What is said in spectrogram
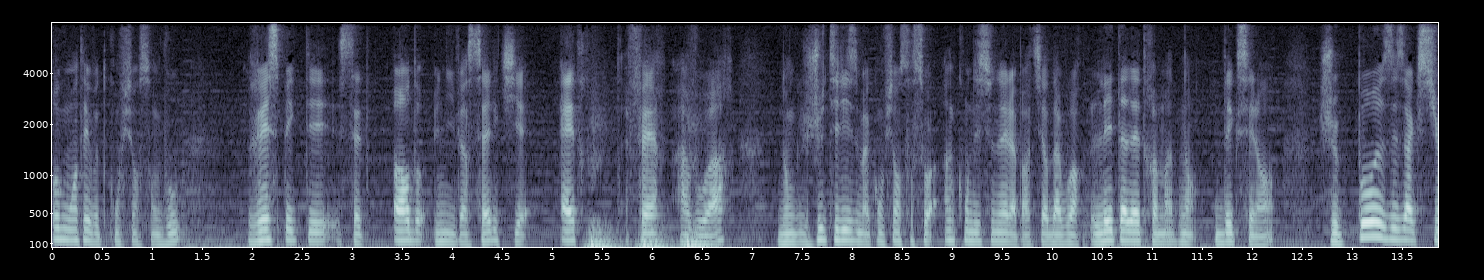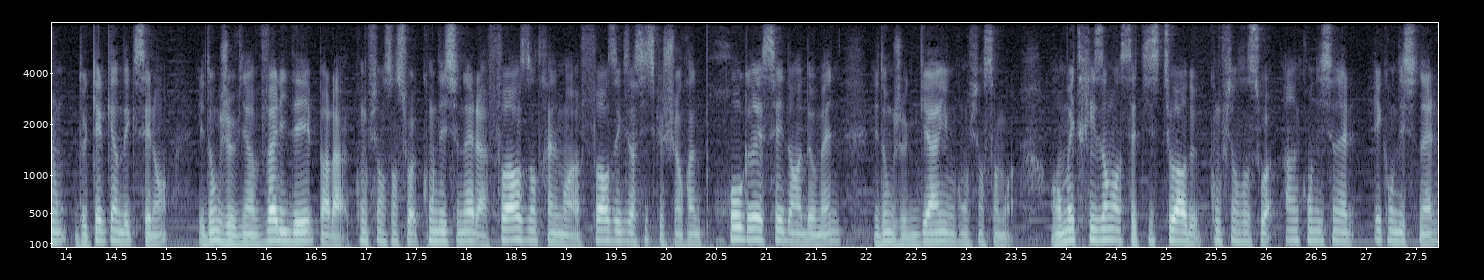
augmenter votre confiance en vous, respectez cet ordre universel qui est être, faire, avoir. Donc j'utilise ma confiance en soi inconditionnelle à partir d'avoir l'état d'être maintenant d'excellent. Je pose des actions de quelqu'un d'excellent et donc je viens valider par la confiance en soi conditionnelle à force d'entraînement, à force d'exercice que je suis en train de progresser dans un domaine et donc je gagne en confiance en moi. En maîtrisant cette histoire de confiance en soi inconditionnelle et conditionnelle,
